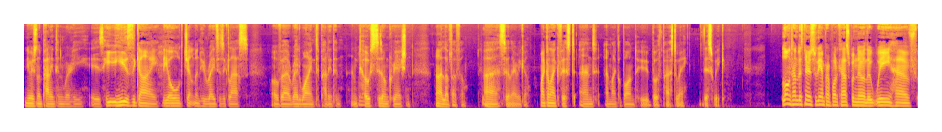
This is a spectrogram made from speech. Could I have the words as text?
in the original Paddington, where he is he, he is the guy, the old gentleman who raises a glass of uh, red wine to Paddington and toasts his own creation. I love that film. Uh, so there we go. Michael Nyqvist and uh, Michael Bond, who both passed away this week. Long-time listeners for the Empire podcast will know that we have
